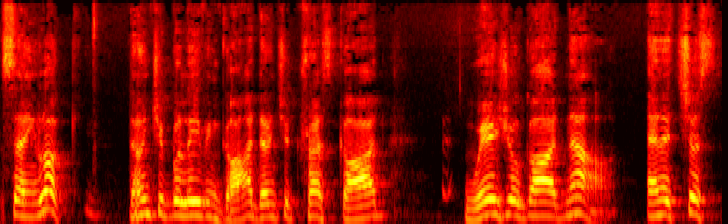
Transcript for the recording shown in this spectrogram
saying, look, don't you believe in God? Don't you trust God? Where's your God now? And it's just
